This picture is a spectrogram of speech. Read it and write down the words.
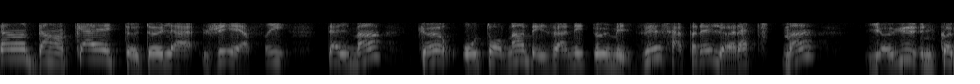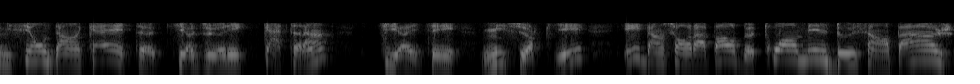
ans d'enquête de la GRC, tellement que au tournant des années 2010, après leur acquittement, il y a eu une commission d'enquête qui a duré quatre ans, qui a été mise sur pied. Et dans son rapport de 3200 pages,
